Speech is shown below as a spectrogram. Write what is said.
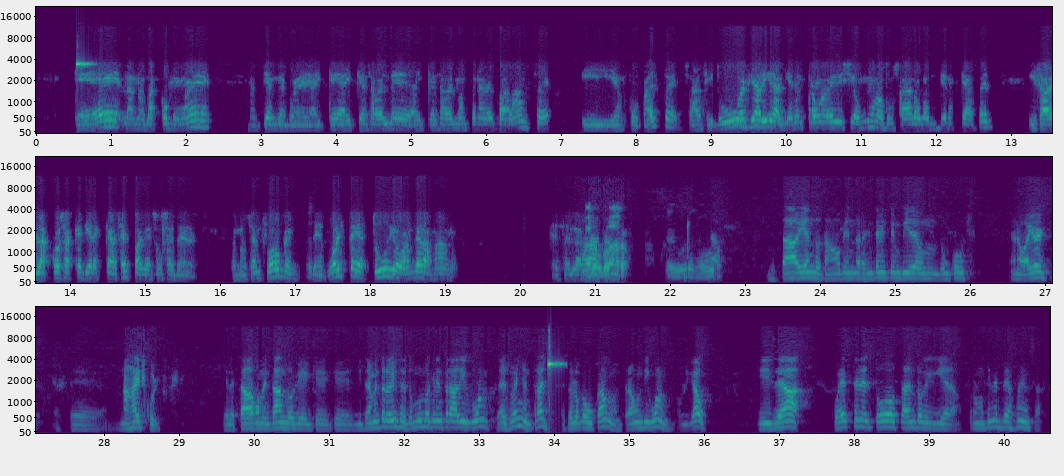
que es, las notas como es, ¿me entiendes? Pues hay que, hay que saber de, hay que saber mantener el balance y enfocarte. O sea, si tú en realidad quieres entrar a una división 1, tú sabes lo que tienes que hacer y sabes las cosas que tienes que hacer para que eso se te dé. Que no se enfoquen. Deporte y estudio van de la mano. Esa es la Claro, claro. Seguro, seguro. Yo estaba viendo, estábamos viendo recientemente un video de un, de un coach de Nueva York, este, una high school. Y él estaba comentando que, que, que literalmente lo dice, todo el mundo quiere entrar a D1, es el sueño, entrar. Eso es lo que buscamos, entrar a un D1, obligado. Y dice, ah, puedes tener todo el talento que quieras, pero no tienes defensa,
